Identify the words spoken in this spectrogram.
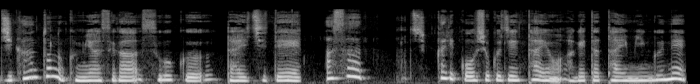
時間との組み合わせがすごく大事で、朝しっかりこう食事体温を上げたタイミングで、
